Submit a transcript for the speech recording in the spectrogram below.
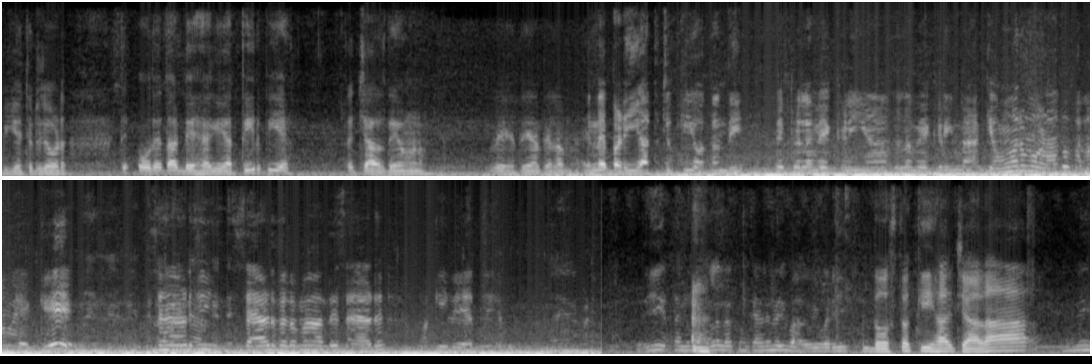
ਬੀਐਚ ਰਿਜੋਰਟ ਤੇ ਉਹਦੇ ਤੁਹਾਡੇ ਹੈਗੇ ਆ 30 ਰੁਪਏ। ਤੇ ਚੱਲਦੇ ਆ ਹੁਣ ਵੇਖਦੇ ਆ ਫਿਲਮ ਇਹਨੇ ਬੜੀ ਅੱਤ ਚੁੱਕੀ ਉਦੋਂ ਦੀ ਤੇ ਫਿਲਮ ਵੇਖਣੀ ਆ ਫਿਲਮ ਵੇਖਣੀ। ਮੈਂ ਕਿਉਂ ਰਵਾਉਣਾ ਤੂੰ ਫਿਲਮ ਵੇਖ ਕੇ? ਸੈਡ ਜੀ ਸੈਡ ਫਿਲਮ ਆਂਦੇ ਸੈਡ ਬਾਕੀ ਵੇਖਦੇ ਆ। ਰੀ ਤੈਨੂੰ ਕਹਿ ਲੈਂਦਾ ਤੂੰ ਕਹਿੰਦੇ ਮੇਰੀ ਬਾਗ ਵੀ ਬੜੀ। ਦੋਸਤੋ ਕੀ ਹਾਲ ਚਾਲ ਆ? ਨਹੀਂ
